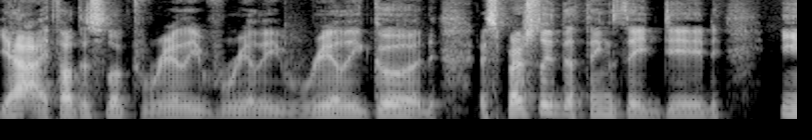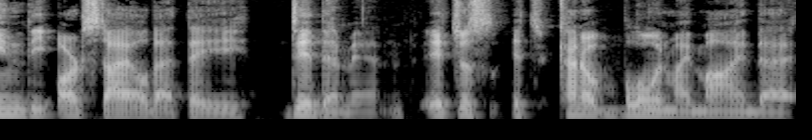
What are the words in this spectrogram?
yeah, I thought this looked really, really, really good, especially the things they did in the art style that they did them in. It just it's kind of blowing my mind that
